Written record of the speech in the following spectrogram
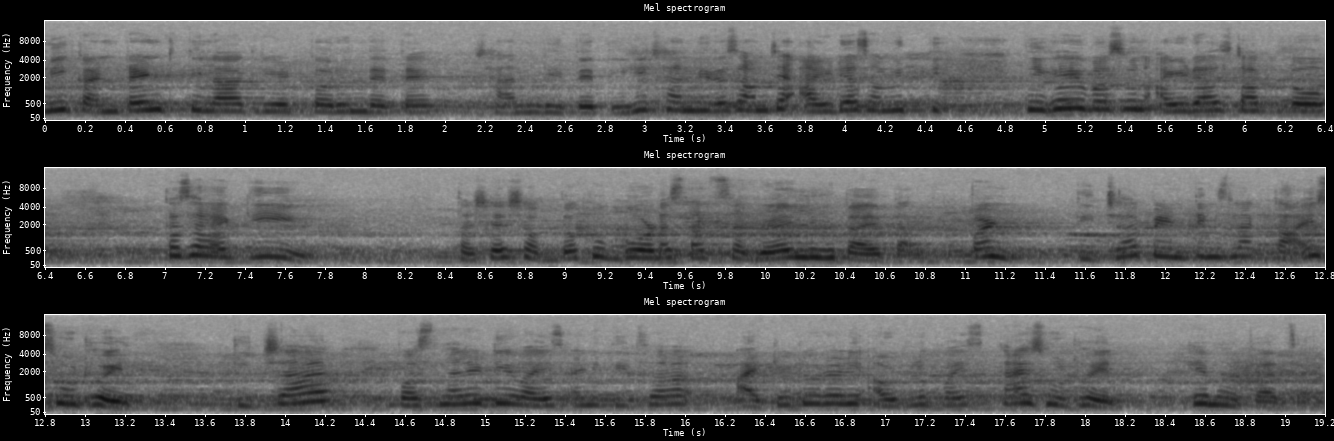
मी कंटेंट तिला क्रिएट करून देते छान लिहिते तीही छान लिहिते. सो आमचे आयडियाज आम्ही ती तिघेही बसून आयडियाज टाकतो. कसं आहे की तसे शब्द खूप गोड असतात सगळे लिहिता येतात. पण तिच्या पेंटिंग्सला काय सूट होईल? तिच्या पर्सनॅलिटी वाईज आणि तिचं ॲटिट्यूड आणि आउटलुक वाईज काय सूट होईल हे महत्त्वाचं आहे.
